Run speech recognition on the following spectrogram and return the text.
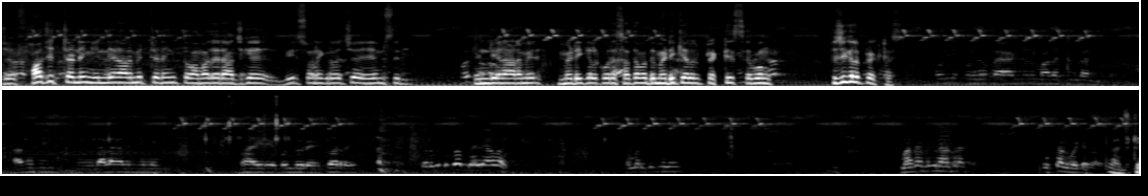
যে ফৌজির ট্রেনিং ইন্ডিয়ান আর্মির ট্রেনিং তো আমাদের আজকে বীর সৈনিক রয়েছে এমসি ইন্ডিয়ান আর্মির মেডিকেল করে সাথে আমাদের মেডিকেল প্র্যাকটিস এবং ফিজিক্যাল প্র্যাকটিস ভাই রে বন্ধু রে কর রে করবি তো কর নাহলে আবার আমার কিছু নেই মাথা পিছনে হাত রাখ উঠান বৈঠে গাও আজকে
